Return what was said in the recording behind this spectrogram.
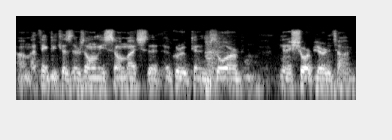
Um, I think because there's only so much that a group can absorb in a short period of time.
